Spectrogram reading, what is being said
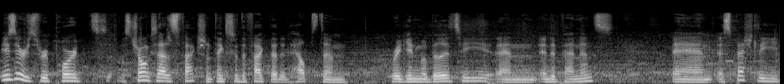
Users report strong satisfaction thanks to the fact that it helps them regain mobility and independence, and especially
